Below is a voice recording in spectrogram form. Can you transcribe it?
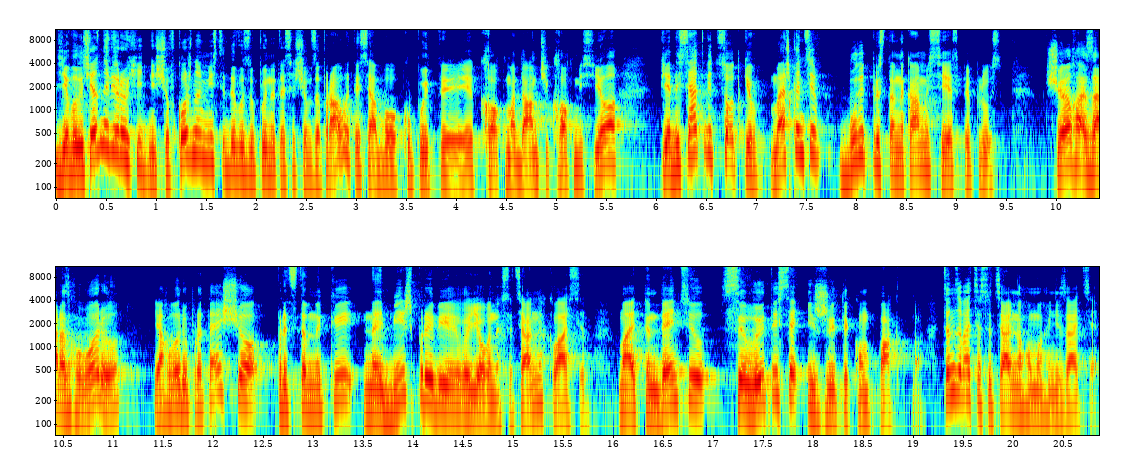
Є величезна вірогідність, що в кожному місті, де ви зупинитеся, щоб заправитися або купити крок мадам чи крок місьо, 50% мешканців будуть представниками CSP+. Що я зараз говорю? Я говорю про те, що представники найбільш привілейованих соціальних класів мають тенденцію селитися і жити компактно. Це називається соціальна гомогенізація.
